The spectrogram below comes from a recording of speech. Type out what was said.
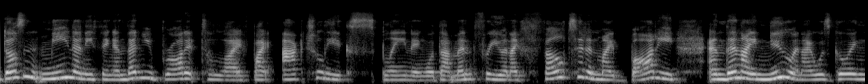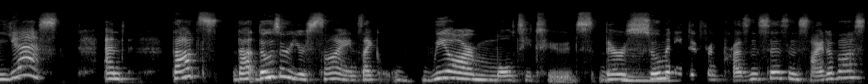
doesn't mean anything. And then you brought it to life by actually explaining what that meant for you. And I felt it in my body. And then I knew, and I was going, yes. And that's that those are your signs like we are multitudes there are mm. so many different presences inside of us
